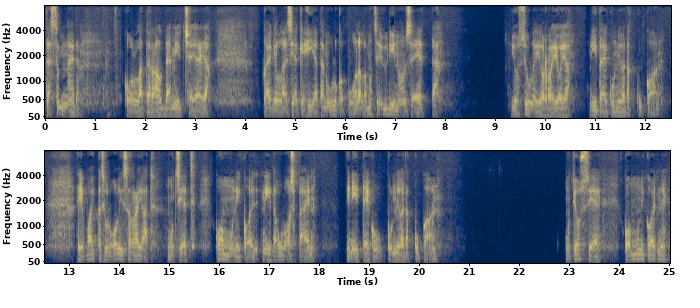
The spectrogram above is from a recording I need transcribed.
tässä on näitä collateral damageja ja kaikenlaisia kehiä tämän ulkopuolella, mutta se ydin on se, että jos sinulla ei ole rajoja, niitä ei kunnioita kukaan. Eli vaikka sinulla olisi rajat, mutta sinä et kommunikoi niitä ulospäin, niin niitä ei kunnioita kukaan. Mutta jos sinä kommunikoit ne,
